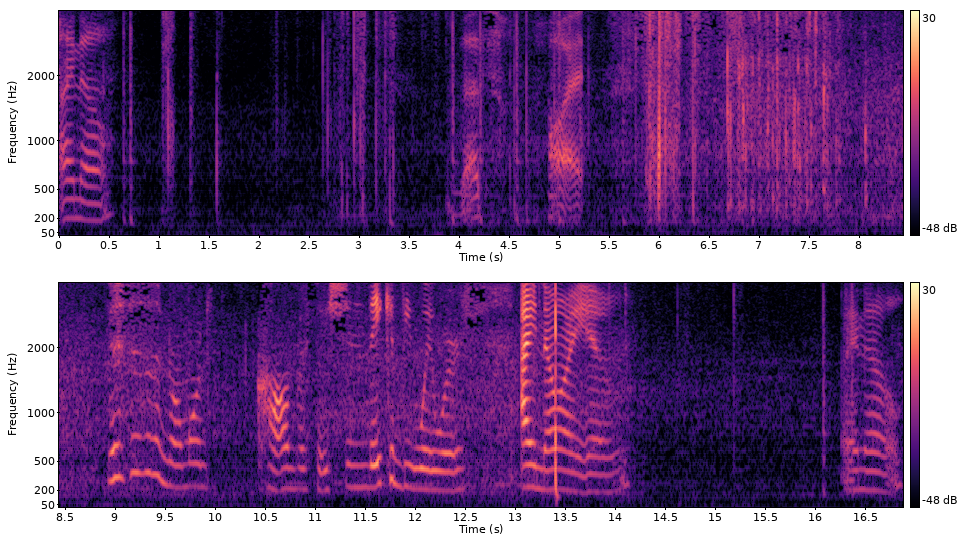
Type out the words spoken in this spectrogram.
I know. That's hot. This is a normal conversation. They can be way worse. I know I am. I know.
